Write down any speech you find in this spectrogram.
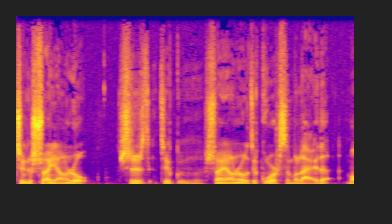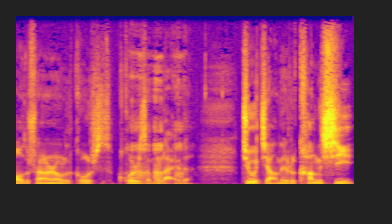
这个涮羊肉是这个涮羊肉这锅是怎么来的，毛肚涮羊肉的锅是锅是怎么来的，就讲的是康熙，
